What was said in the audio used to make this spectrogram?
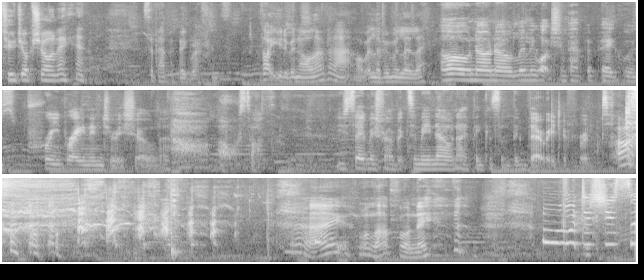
two job Shawnee. it's a Peppa Pig reference. I thought you'd have been all over that, what we're living with Lily. Oh, no, no. Lily watching Peppa Pig was pre-brain injury, Shona. oh, soft. You say Miss Rabbit to me now, and I think of something very different. Oh. All right. Well, that funny. Oh, what did she say?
